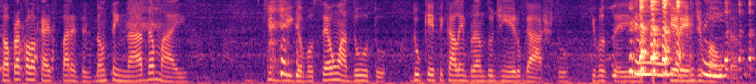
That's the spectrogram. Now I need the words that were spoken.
só para colocar esse parênteses. Não tem nada mais que diga você é um adulto do que ficar lembrando do dinheiro gasto que você ia querer de sim. volta.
